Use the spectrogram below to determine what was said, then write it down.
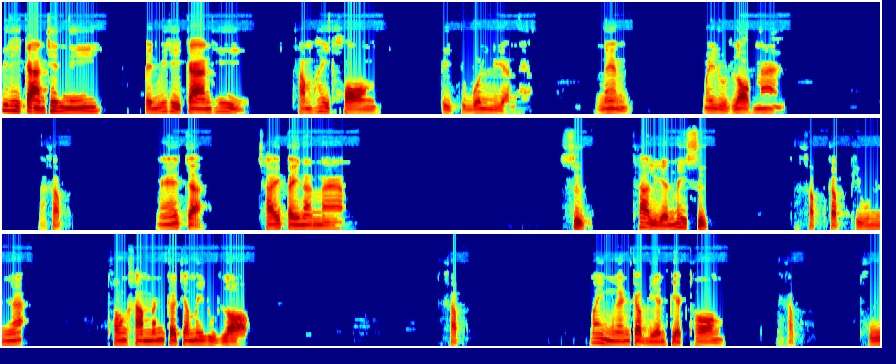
วิธีการเช่นนี้เป็นวิธีการที่ทำให้ทอง ติดอยู่บนเหรียญเนี่ยแน่นไม่หลุดลอกง่ายนะครับ แม้จะใช้ไปนานๆสึกถ้าเหรียญไม่สึกนะครับกับผิวเนื้อ ทองคำมันก็จะไม่หลุดลอกครับ ไม่เหมือนกับเหรียญเปียกทองนะครับ ถู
